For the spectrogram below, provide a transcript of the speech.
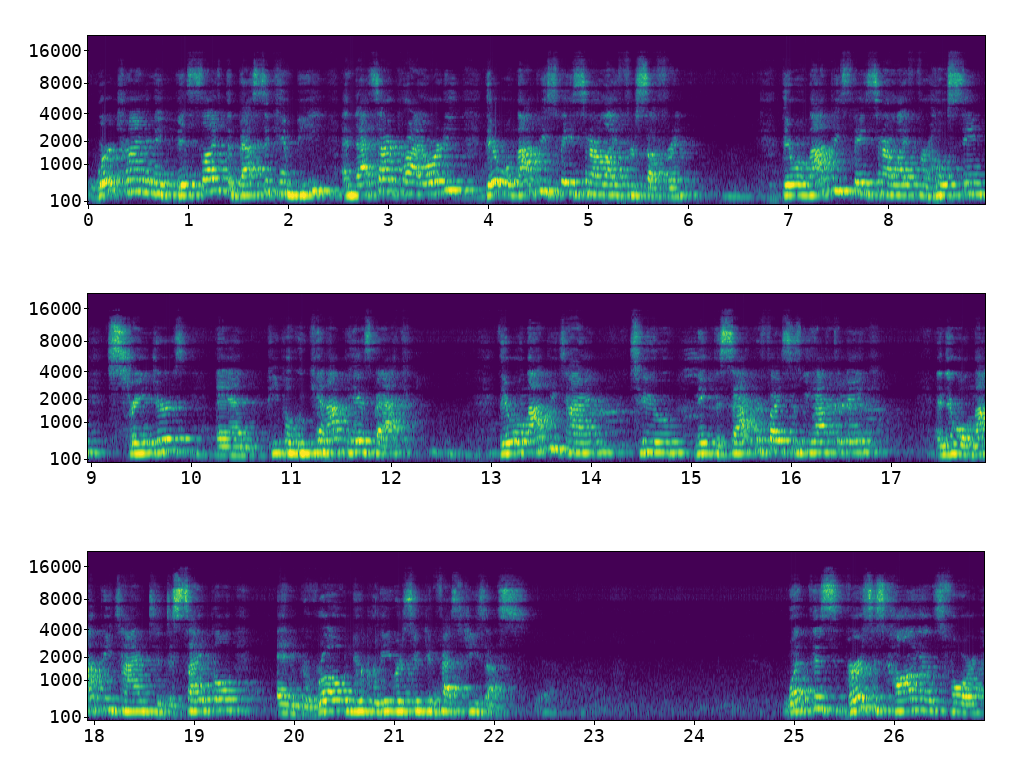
we're trying to make this life the best it can be, and that's our priority, there will not be space in our life for suffering. There will not be space in our life for hosting strangers and people who cannot pay us back. There will not be time to make the sacrifices we have to make. And there will not be time to disciple and grow new believers who confess Jesus. What this verse is calling us for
